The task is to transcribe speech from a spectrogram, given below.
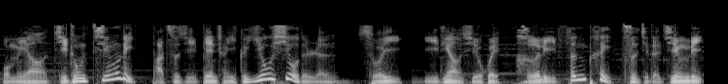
我们要集中精力，把自己变成一个优秀的人，所以一定要学会合理分配自己的精力。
